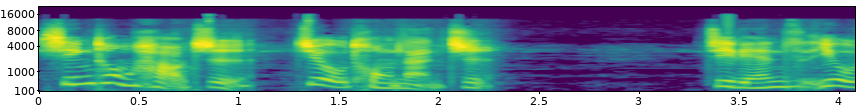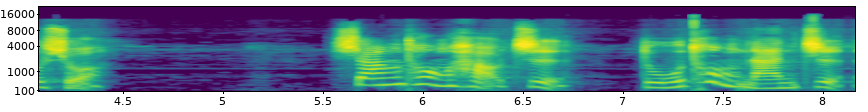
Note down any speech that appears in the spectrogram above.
心痛好治，旧痛难治。”季莲子又说：“伤痛好治。”毒痛难治，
